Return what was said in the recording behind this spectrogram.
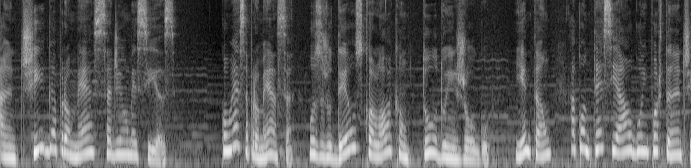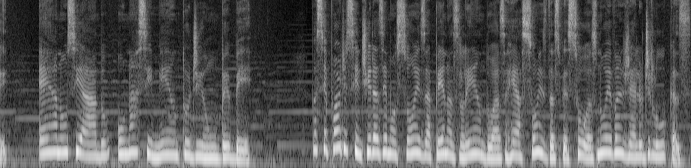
a antiga promessa de um Messias. Com essa promessa, os judeus colocam tudo em jogo e então acontece algo importante. É anunciado o nascimento de um bebê. Você pode sentir as emoções apenas lendo as reações das pessoas no Evangelho de Lucas.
